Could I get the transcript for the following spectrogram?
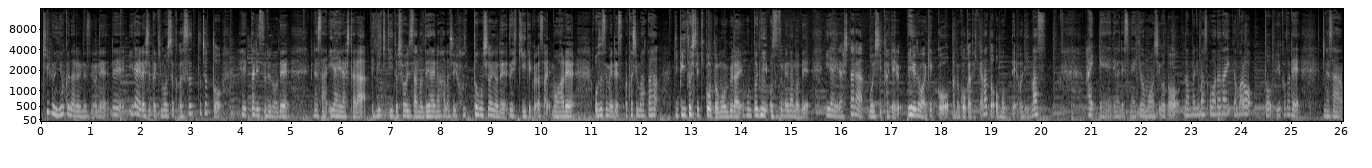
気分良くなるんですよね。でイライラしてた気持ちとかがすっとちょっと減ったりするので皆さんイライラしたらミキティと庄司さんの出会いの話本当面白いのでぜひ聞いてください。もうあれおすすめです。私またリピートして聞こうと思うぐらい本当におすすめなのでイライラしたら Voicy かけるっていうのは結構あの効果的かなと思っております。はい、えー、ではですね今日もお仕事を頑張ります。終わらない頑張ろうということで皆さん、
